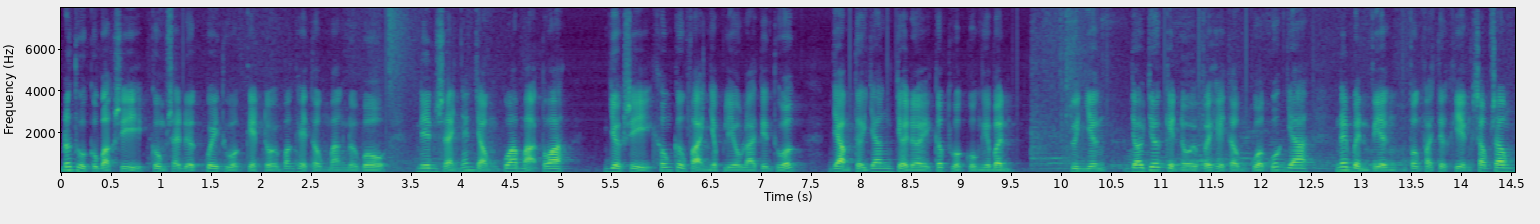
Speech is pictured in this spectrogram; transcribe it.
Đơn thuốc của bác sĩ cũng sẽ được quay thuốc kết nối bằng hệ thống mạng nội bộ nên sẽ nhanh chóng qua mã toa. Dược sĩ không cần phải nhập liệu lại tên thuốc, giảm thời gian chờ đợi cấp thuốc của người bệnh. Tuy nhiên, do chưa kết nối với hệ thống của quốc gia nên bệnh viện vẫn phải thực hiện song song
